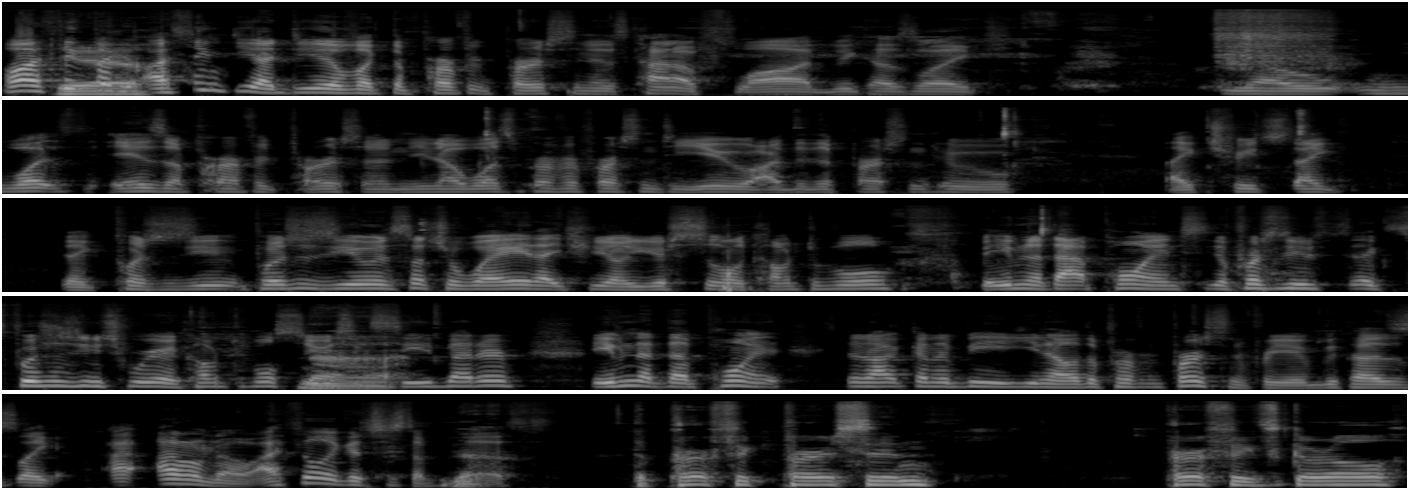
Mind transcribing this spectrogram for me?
Well, I think Yeah. like, I think the idea of like the perfect person is kind of flawed because like you know what is a perfect person? You know what's a perfect person to you? Either the person who like treats like like pushes you pushes you in such a way that you know you're still uncomfortable. But even at that point, the person who like, pushes you to where you're uncomfortable so you Nah. succeed better. Even at that point, they're not going to be you know the perfect person for you because like I, I don't know. I feel like it's just a myth. the perfect person perfect girl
